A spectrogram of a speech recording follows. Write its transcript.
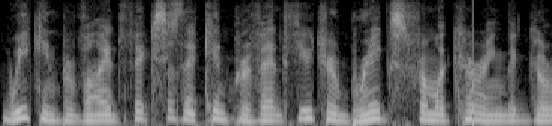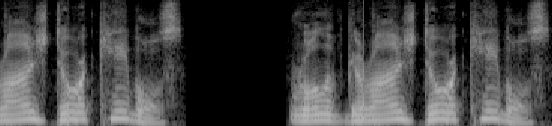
We can provide fixes that can prevent future breaks from occurring. The garage door cables. Role of garage door cables.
